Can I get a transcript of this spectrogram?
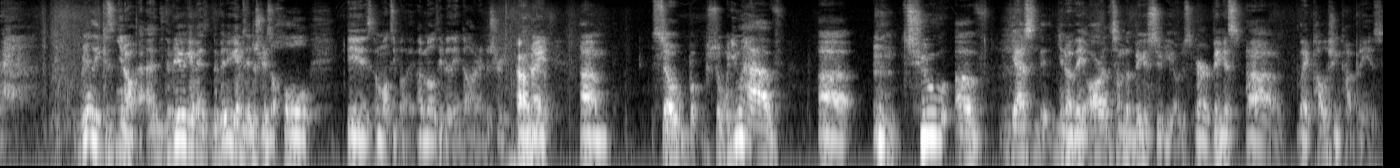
really, because you know, uh, the video game is the video games industry as a whole is a multi a multi billion dollar industry, Oh, right? Um, so but- so when you have uh, two of yes, th- you know they are some of the biggest studios or biggest uh, like publishing companies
